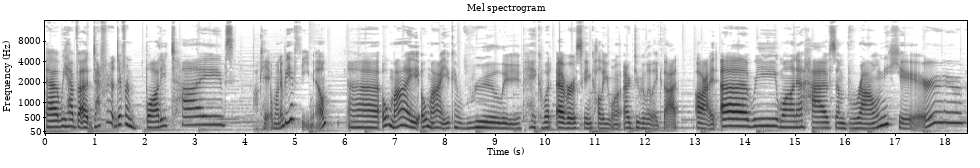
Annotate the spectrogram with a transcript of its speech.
Uh, we have uh, different different body types. Okay, I want to be a female. Uh, oh my, oh my, you can really pick whatever skin color you want. I do really like that. All right, uh, we want to have some brown hair, a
